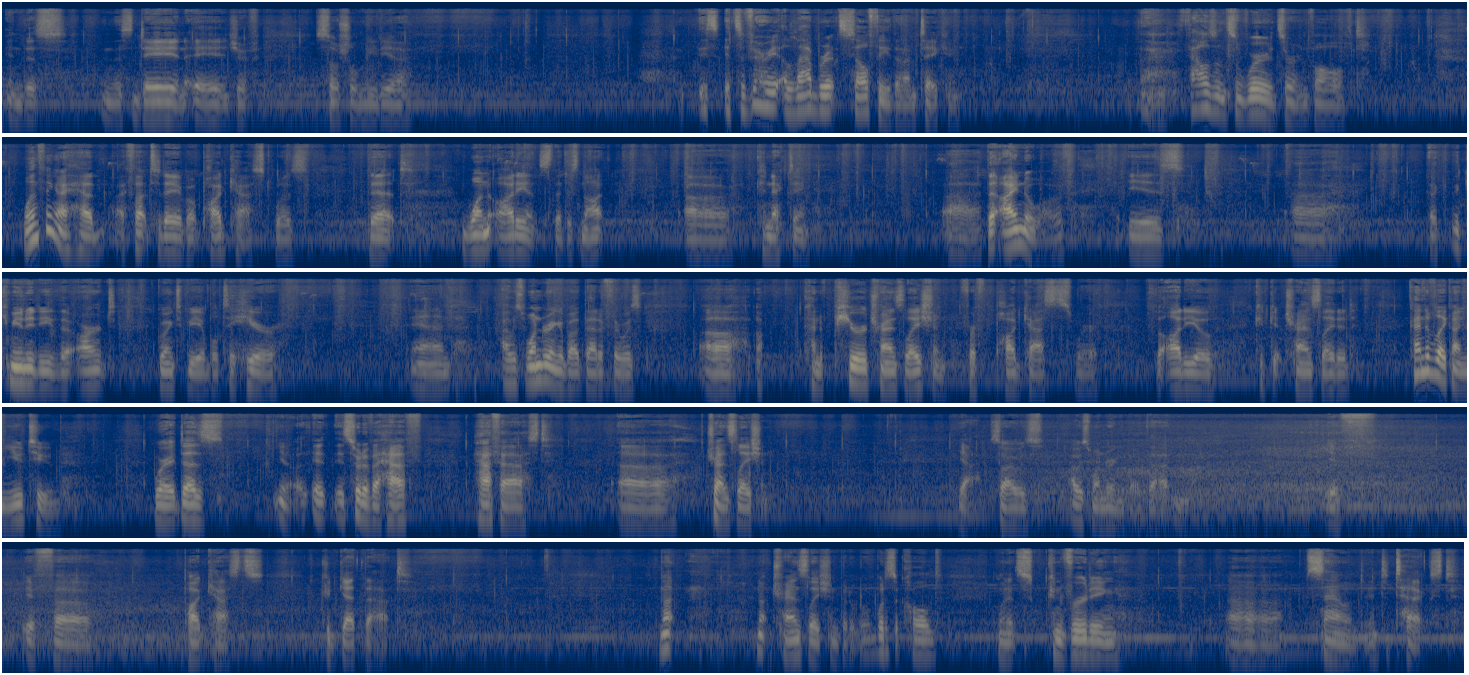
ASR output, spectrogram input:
in this in this day and age of social media? It's it's a very elaborate selfie that I'm taking. Thousands of words are involved. One thing I had I thought today about podcast was that one audience that is not uh, connecting uh, that I know of is uh, the community that aren't going to be able to hear. And I was wondering about that if there was uh, a kind of pure translation for podcasts where the audio could get translated, kind of like on YouTube, where it does, you know, it, it's sort of a half half-assed uh, translation yeah, so I was I was wondering about that and if if uh, podcasts could get that. Not not translation, but what is it called when it's converting uh, sound into text?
